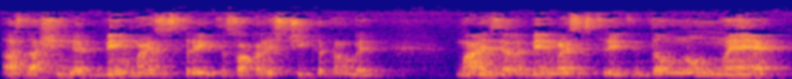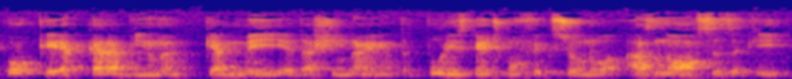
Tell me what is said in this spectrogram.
As da China é bem mais estreita, só que ela estica também, mas ela é bem mais estreita. Então não é qualquer carabina que a meia da China entra. Por isso que a gente confeccionou as nossas aqui,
